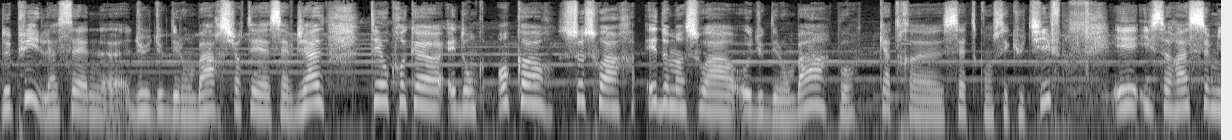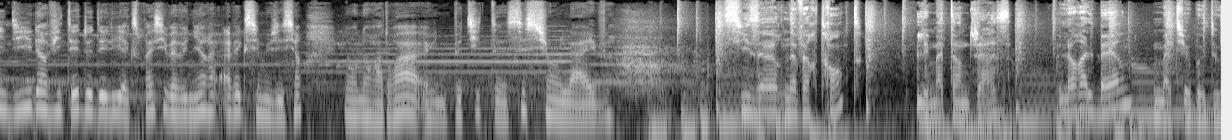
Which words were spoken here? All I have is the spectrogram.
depuis la scène du Duc des Lombards sur TSF Jazz. Théo Crocker est donc encore ce soir et demain soir au Duc des Lombards pour 4 sets consécutifs et il sera ce midi l'invité de Daily Express. Il va venir avec ses musiciens et on aura droit à une petite session live. 6h, 9h30, les matins de jazz. Laure Alberne, Mathieu Baudou.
